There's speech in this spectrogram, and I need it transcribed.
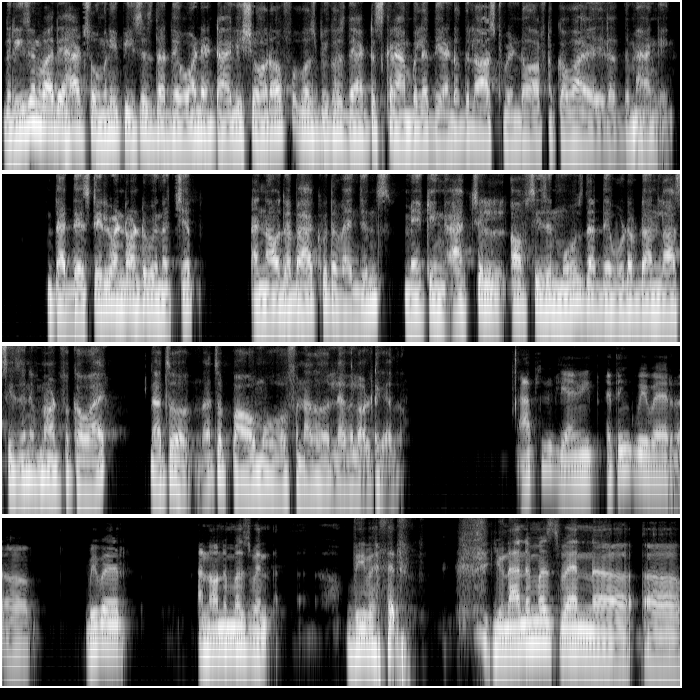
the reason why they had so many pieces that they weren't entirely sure of was because they had to scramble at the end of the last window after Kawhi left them hanging. That they still went on to win a chip, and now they're back with a vengeance, making actual off-season moves that they would have done last season if not for Kawhi. That's a that's a power move of another level altogether. Absolutely. I mean, I think we were uh, we were anonymous when we were unanimous when uh, uh,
